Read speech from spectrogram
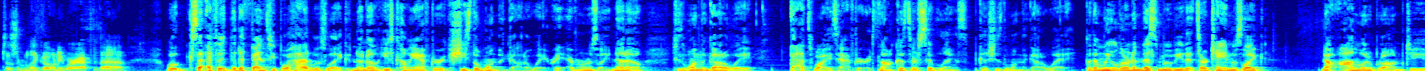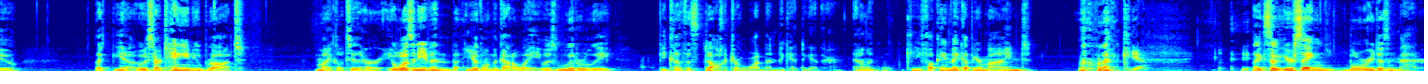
doesn't really go anywhere after that. Well, because I think the defense people had was like, no, no, he's coming after her because she's the one that got away, right? Everyone was like, no, no, she's the one that got away. That's why he's after her. It's not because they're siblings, because she's the one that got away. But then we learn in this movie that Sartain was like, no, I'm going to bring him to you. Like, you know, it was Sartain who brought Michael to her. It wasn't even that you're the one that got away. It was literally because this doctor wanted them to get together. And I'm like, can you fucking make up your mind? like, Yeah, like, so you're saying Laurie doesn't matter,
